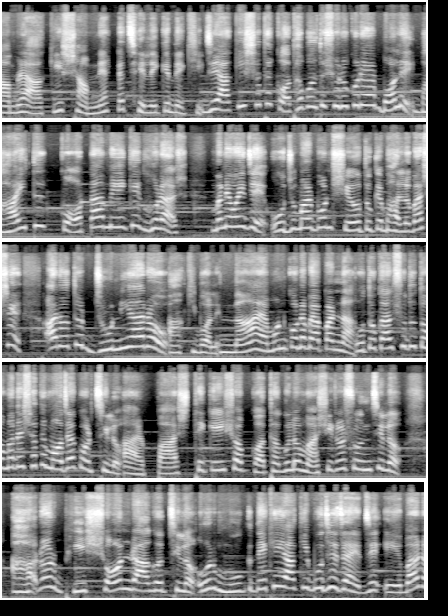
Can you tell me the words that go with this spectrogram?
আমরা আকির সামনে একটা ছেলেকে দেখি। যে আকির সাথে কথা বলতে শুরু করে আর বলে, ভাই, তুই কটা মেয়েকে ঘোরাস? মানে ওই যে অজুমার বোন, সেও তোকে ভালোবাসে আর ও তোর জুনিয়রও। আকি বলে, না, এমন কোনো ব্যাপার না। ও তো কাল শুধু তোমাদের সাথে মজা করছিল। আর পাশ থেকেই সব কথাগুলো মাসিরও শুনছিল। আর ওর ভীষণ রাগ হচ্ছিল। ওর মুখ দেখেই আকি বুঝে যায় যে এবার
